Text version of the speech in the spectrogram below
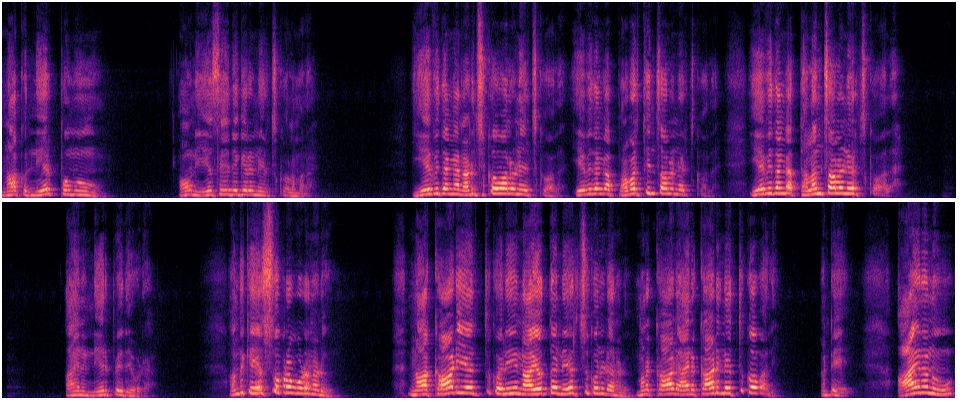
నాకు నేర్పము. అవును ఏసే దగ్గర నేర్చుకోవాలి మనం. ఏ విధంగా నడుచుకోవాలో నేర్చుకోవాలి. ఏ విధంగా ప్రవర్తించాలో నేర్చుకోవాలి. ఏ విధంగా తలంచాలో నేర్చుకోవాలి. ఆయన నేర్పే దేవుడు. అందుకే యేసుప్రభు కూడా అన్నాడు నా కాడి ఎత్తుకొని నా యొద్ద నేర్చుకొనిడు అన్నాడు. మన కాడి ఆయన కాడిని ఎత్తుకోవాలి. అంటే ఆయనను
